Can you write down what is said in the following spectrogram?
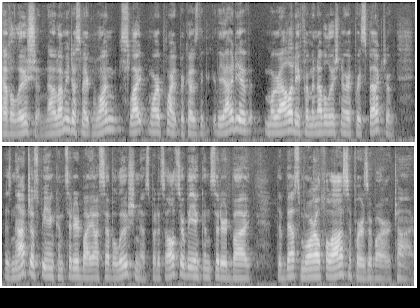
evolution. Now, let me just make one slight more point because the, the idea of morality from an evolutionary perspective is not just being considered by us evolutionists, but it's also being considered by the best moral philosophers of our time.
